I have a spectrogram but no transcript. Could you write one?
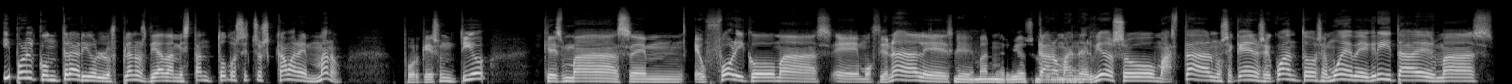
Y por el contrario, los planos de Adam están todos hechos cámara en mano. Porque es un tío que es más em, eufórico, más eh, emocional, es Sí, más nervioso. claro, más nervioso, más tal, no sé qué, no sé cuánto, se mueve, grita, es más.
